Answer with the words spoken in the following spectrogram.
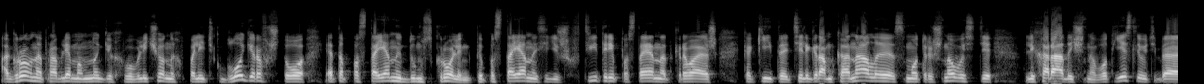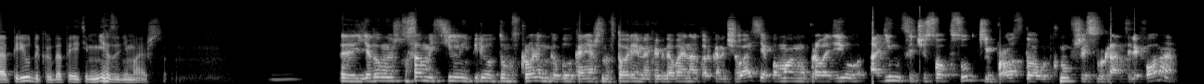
огромная проблема многих вовлеченных в политику блогеров, что это постоянный дум-скроллинг. Ты постоянно сидишь в Твиттере, постоянно открываешь какие-то телеграм-каналы, смотришь новости лихорадочно. Вот есть ли у тебя периоды, когда ты этим не занимаешься? Э, я думаю, что самый сильный период дум-скроллинга был, конечно, в то время, когда война только началась. Я, по-моему, проводил 11 часов в сутки, просто уткнувшись в экран телефона.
